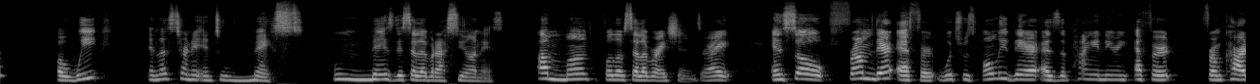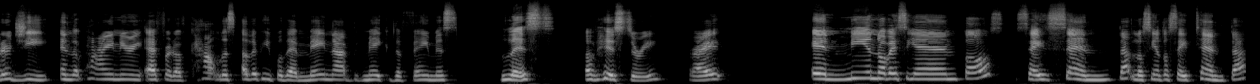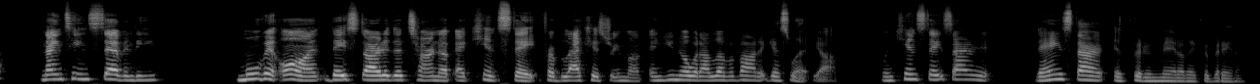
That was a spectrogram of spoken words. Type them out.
a week, and let's turn it into mes, un mes de celebraciones, a month full of celebrations, right? And so, from their effort, which was only there as the pioneering effort from Carter G and the pioneering effort of countless other people that may not make the famous list of history, right? En 1960, lo siento, 70, 1970, moving on, they started the turn up at Kent State for Black History Month. And you know what I love about it? Guess what, y'all? When Kent State started it, they ain't start el primero de febrero.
